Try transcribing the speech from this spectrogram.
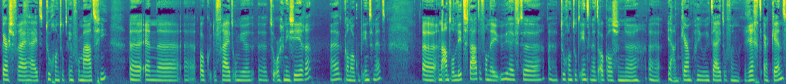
persvrijheid, toegang tot informatie en ook de vrijheid om je te organiseren. Hè, dat kan ook op internet. Eh, een aantal lidstaten van de EU heeft eh, eh, toegang tot internet ook als een, ja, een kernprioriteit of een recht erkend.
